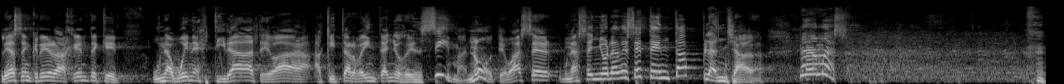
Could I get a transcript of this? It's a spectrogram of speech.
le hacen creer a la gente que una buena estirada te va a quitar 20 años de encima. No, te va a hacer una señora de 70 planchada. Nada más.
